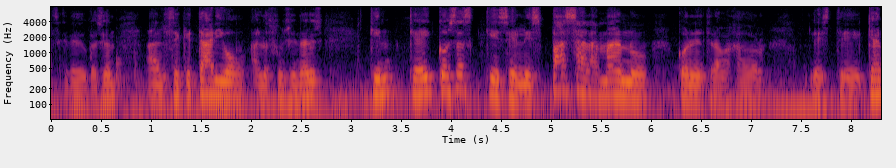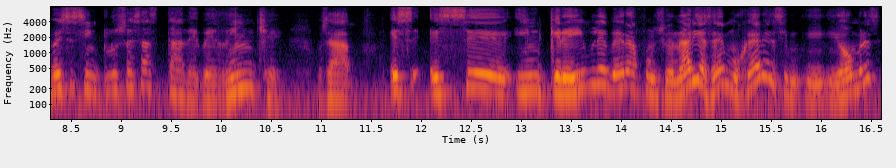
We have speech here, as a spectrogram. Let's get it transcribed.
Secretaría de Educación, al secretario, a los funcionarios, que, que, hay cosas que se les pasa la mano con el trabajador, este, que a veces incluso es hasta de berrinche. O sea, es, es eh, increíble ver a funcionarias, eh, mujeres y hombres,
